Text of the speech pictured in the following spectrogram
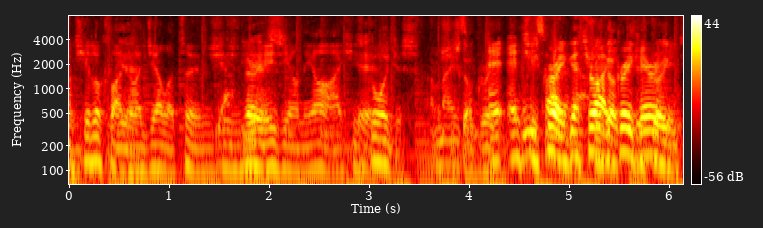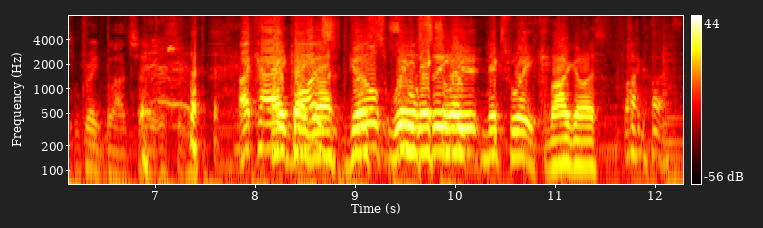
and she looks like yeah. Nigella too. She's Yeah. very Yes. easy on the eye. She's Yeah. gorgeous. She's Amazing. got Greek. And, and she's Greek. That's out. she's right. got- Greek she's heritage. Greek, Greek blood. So okay, Okay, guys, guys. girls, See we you will next see you next week. Bye, guys. Bye, guys.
